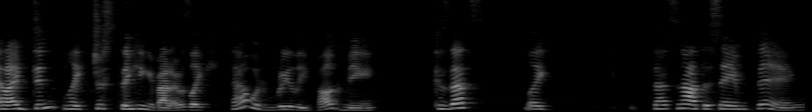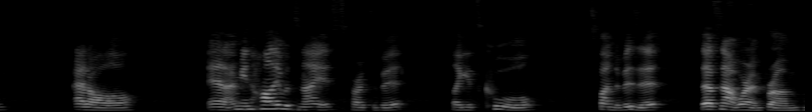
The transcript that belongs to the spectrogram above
And I didn't, like, just thinking about it, I was like, that would really bug me. Because that's, like, that's not the same thing at all. And I mean, Hollywood's nice, parts of it. Like, it's cool. It's fun to visit. That's not where I'm from.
